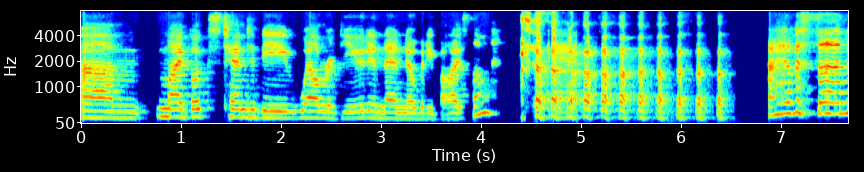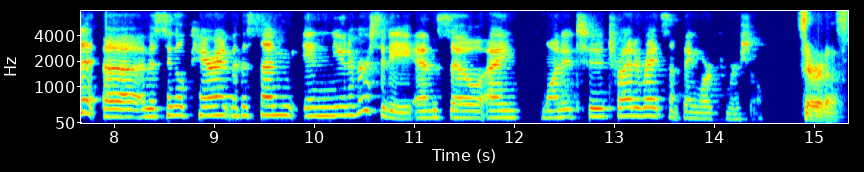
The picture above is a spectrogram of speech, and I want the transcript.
um, my books tend to be well reviewed and then nobody buys them. I have a son. Uh, I'm a single parent with a son in university. And so I wanted to try to write something more commercial. Fair enough.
